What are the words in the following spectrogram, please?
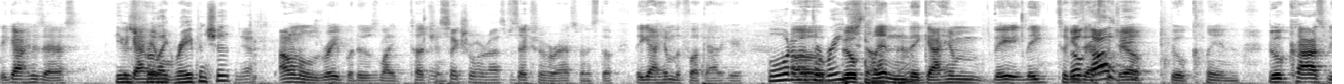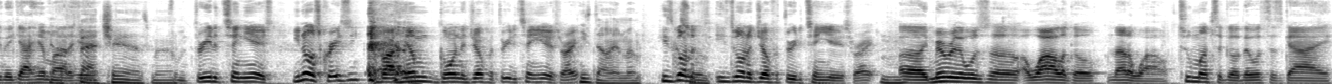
They got his ass. He was for him- like rape and shit. Yeah, I don't know if it was rape, but it was like touching, sexual harassment. sexual harassment and stuff. They got him the fuck out of here. But what about the Uh, rape Bill stuff, Clinton, man? they got him. They they took Bill his ass to jail. Bill Clinton, Bill Cosby, they got him Got out a of fat here chance, man. from three to ten years. You know what's crazy about him going to jail for three to ten years, right? He's dying, man. He's going Soon. to he's going to jail for three to ten years, right? Uh, remember there was a, a while ago, not a while, two months ago, there was this guy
